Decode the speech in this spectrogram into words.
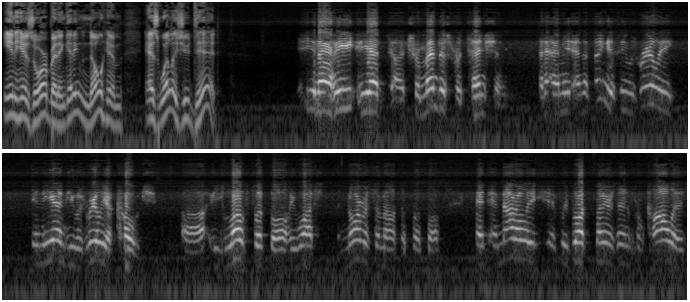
in his orbit and getting to know him as well as you did? you know, he he had uh, tremendous retention, and I mean, and the thing is, he was really, in the end, he was really a coach. Uh, he loved football. He watched enormous amounts of football, and and not only if we brought players in from college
